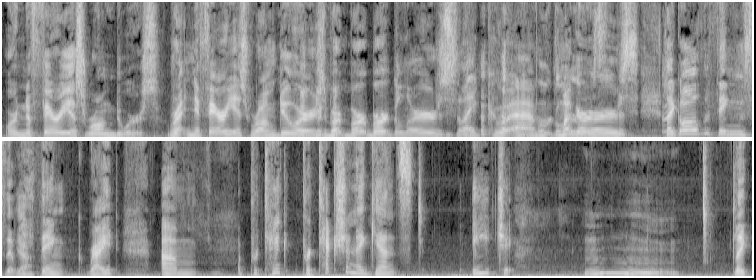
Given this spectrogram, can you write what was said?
or nefarious wrongdoers. Right, nefarious wrongdoers, bur- bur- burglars, like um, muggers, like all the things that Yeah. we think, right? Um, protect, protection against aging. Like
